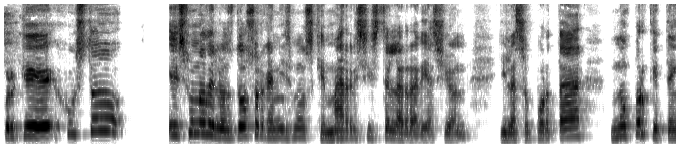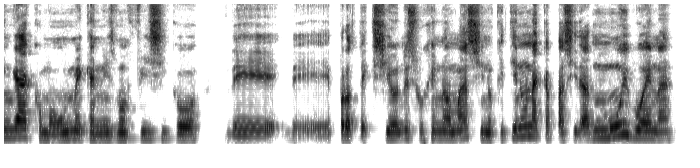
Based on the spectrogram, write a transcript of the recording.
porque justo es uno de los dos organismos que más resiste la radiación y la soporta no porque tenga como un mecanismo físico de, protección de su genoma, sino que tiene una capacidad muy buena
